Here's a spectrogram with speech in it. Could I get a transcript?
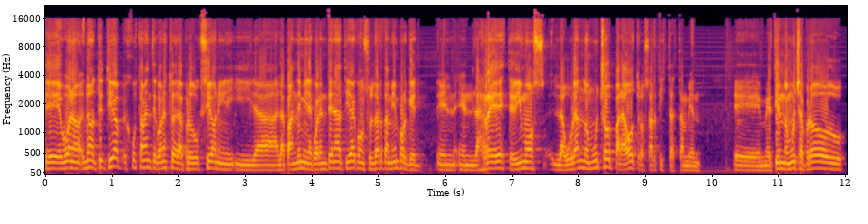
eh, bueno, no, te, iba justamente con esto de la producción y, la, pandemia y la cuarentena, te iba a consultar también porque en, las redes te vimos laburando mucho para otros artistas también. eh, metiendo mucha produ.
